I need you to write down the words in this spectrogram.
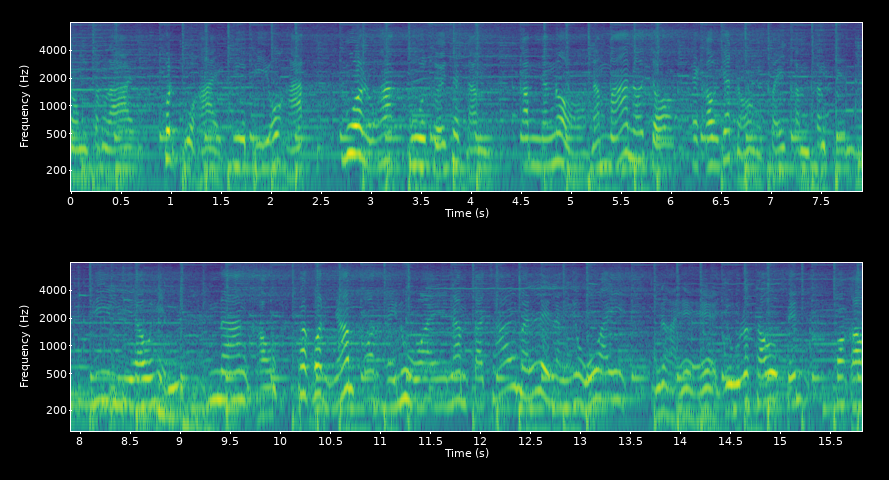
ดองสังลาย คนผู้หายคือผีโอหักม้วหลงหักผู้สวยเสียซ้ำกำยังนอน้ำหมานอจอกแต่เขายัดหนองไปซ้ำทั้งเป็นพี่เลี้ยวเห็นนางเขาถ้าคนย้ำก่อนไข่หน่วยน้ำตาใช้มันเลยหลังย้วยเหนื่อยอยู่แล้วเขาเป็นของเขา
